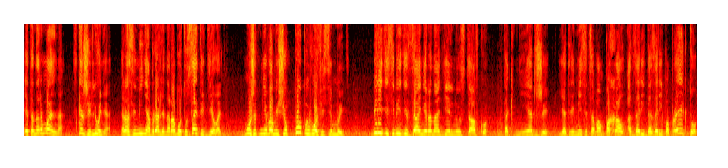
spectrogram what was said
Это нормально? Скажи, Леня, разве меня брали на работу сайты делать? Может мне вам еще попы в офисе мыть? Берите себе дизайнера на отдельную ставку. Так нет же, я три месяца вам пахал от зари до зари по проекту,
